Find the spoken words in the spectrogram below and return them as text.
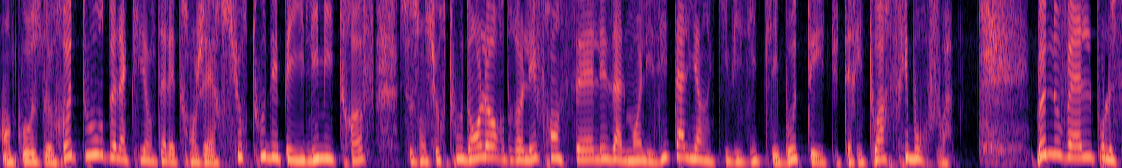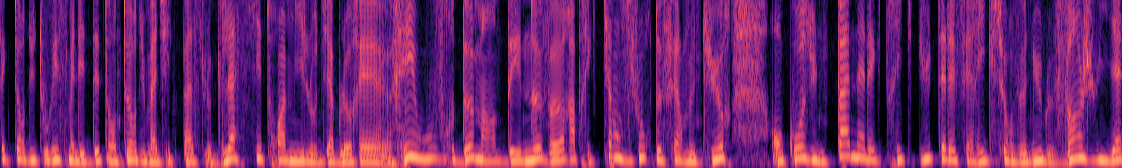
En cause, le retour de la clientèle étrangère, surtout des pays limitrophes. Ce sont surtout dans l'ordre les Français, les Allemands et les Italiens qui visitent les beautés du territoire fribourgeois. Bonne nouvelle pour le secteur du tourisme et les détenteurs du Magic Pass. Le glacier 3000 au Diableret réouvre demain dès 9h après 15 jours de fermeture en cause d'une panne électrique du téléphérique survenue le 20 juillet.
